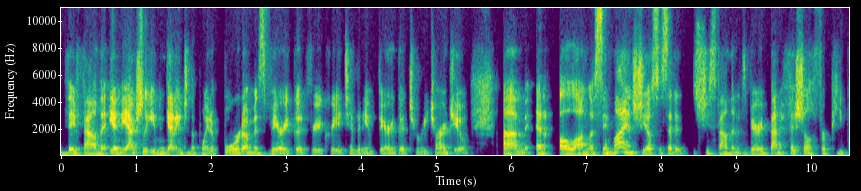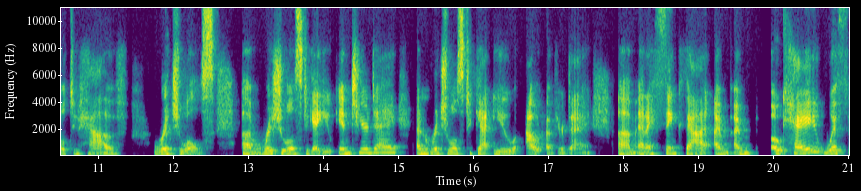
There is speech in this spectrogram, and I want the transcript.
they found that, and actually, even getting to the point of boredom is very good for your creativity and very good to recharge you. Um, and along those same lines, she also said it, she's found that it's very beneficial for people to have rituals, um, rituals to get you into your day and rituals to get you out of your day. Um, and I think that I'm, I'm okay with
